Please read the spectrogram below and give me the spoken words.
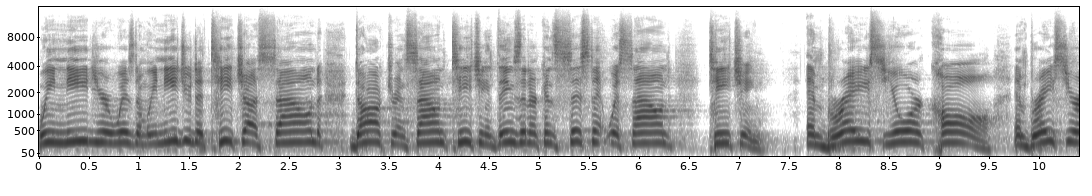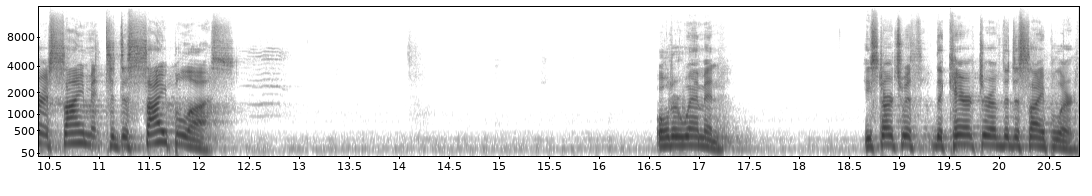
We need your wisdom. We need you to teach us sound doctrine, sound teaching, things that are consistent with sound teaching. Embrace your call, embrace your assignment to disciple us. Older women, he starts with the character of the discipler.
